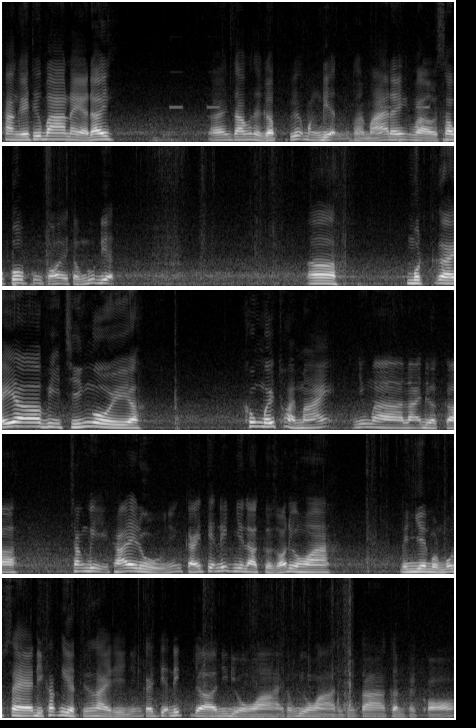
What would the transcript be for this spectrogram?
hàng ghế thứ ba này ở đây. Đấy, chúng ta có thể gập nước bằng điện thoải mái ở đây và ở sau cốp cũng có hệ thống nút điện. À, một cái uh, vị trí ngồi ờ, không mấy thoải mái nhưng mà lại được uh, trang bị khá đầy đủ những cái tiện ích như là cửa gió điều hòa đương nhiên một mẫu xe đi khắc nghiệt như thế này thì những cái tiện ích ờ, như điều hòa, hệ thống điều hòa thì chúng ta cần phải có.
